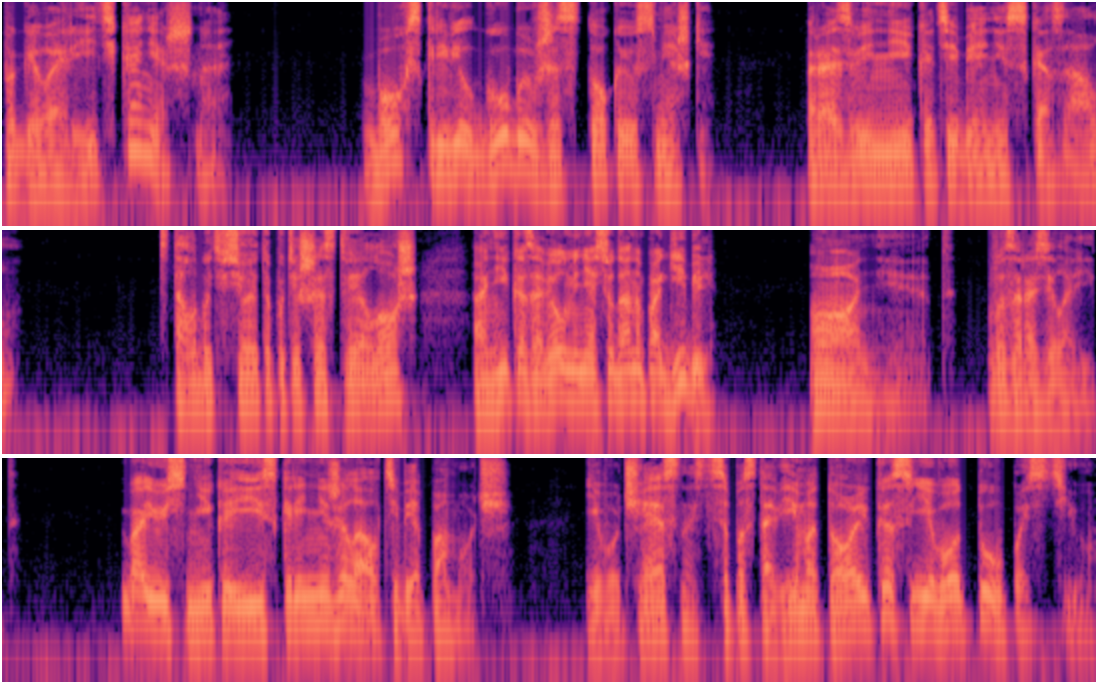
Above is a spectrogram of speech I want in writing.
«Поговорить, конечно». Бог скривил губы в жестокой усмешке. «Разве Ника тебе не сказал?» «Стало быть, все это путешествие — ложь, а Ника завел меня сюда на погибель?» «О, нет», — возразил Аид. «Боюсь, Ника искренне желал тебе помочь. Его честность сопоставима только с его тупостью.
